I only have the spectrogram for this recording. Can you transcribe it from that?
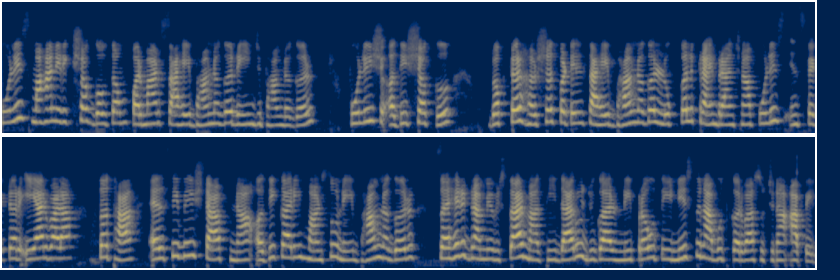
પોલીસ મહાનિરીક્ષક ગૌતમ પરમાર સાહેબ ભાવનગર રેન્જ ભાવનગર પોલીસ અધિક્ષક ડોક્ટર હર્ષદ પટેલ સાહેબ ભાવનગર લોકલ ક્રાઇમ બ્રાન્ચના પોલીસ ઇન્સ્પેક્ટર એઆર વાળા તથા એલસીબી સ્ટાફના અધિકારી માણસોને ભાવનગર શહેર ગ્રામ્ય વિસ્તારમાંથી દારૂ જુગારની પ્રવૃત્તિ નિસ્ત નાબૂદ કરવા સૂચના આપેલ.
